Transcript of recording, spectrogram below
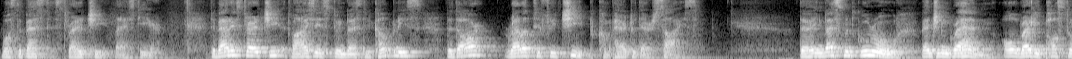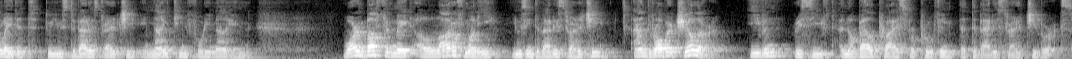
was the best strategy last year. The value strategy advises to invest in companies that are relatively cheap compared to their size. The investment guru Benjamin Graham already postulated to use the value strategy in 1949. Warren Buffett made a lot of money using the value strategy and Robert Shiller even received a Nobel Prize for proving that the value strategy works.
